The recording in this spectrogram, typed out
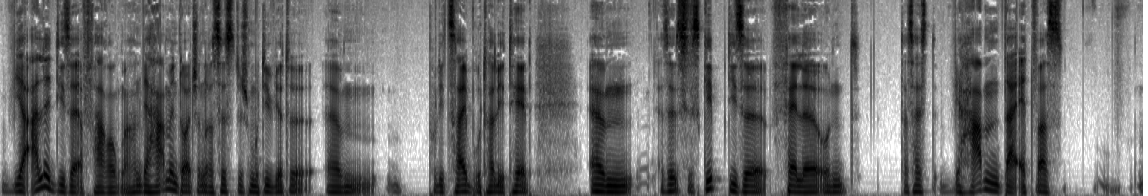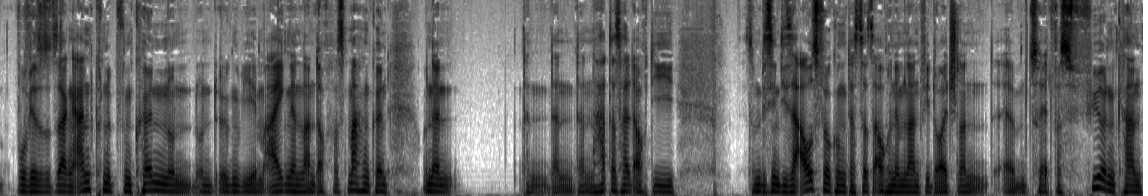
wir alle diese Erfahrung machen. Wir haben in Deutschland rassistisch motivierte ähm, Polizeibrutalität. Ähm, also es, es gibt diese Fälle und das heißt, wir haben da etwas, wo wir sozusagen anknüpfen können und, und irgendwie im eigenen Land auch was machen können. Und dann dann, dann, dann hat das halt auch die, so ein bisschen diese Auswirkung, dass das auch in einem Land wie Deutschland ähm, zu etwas führen kann.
